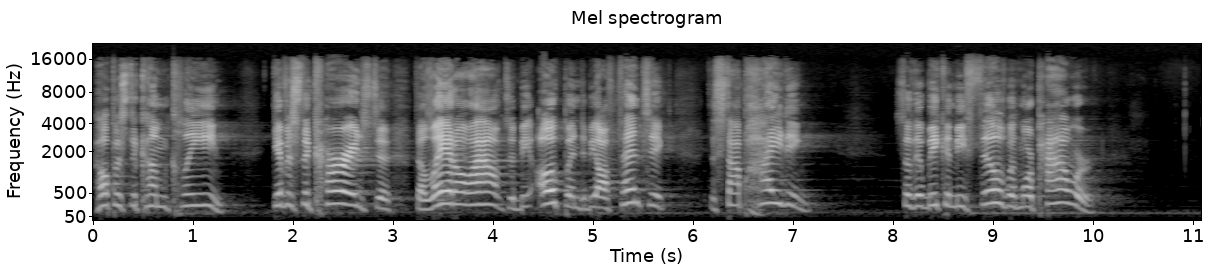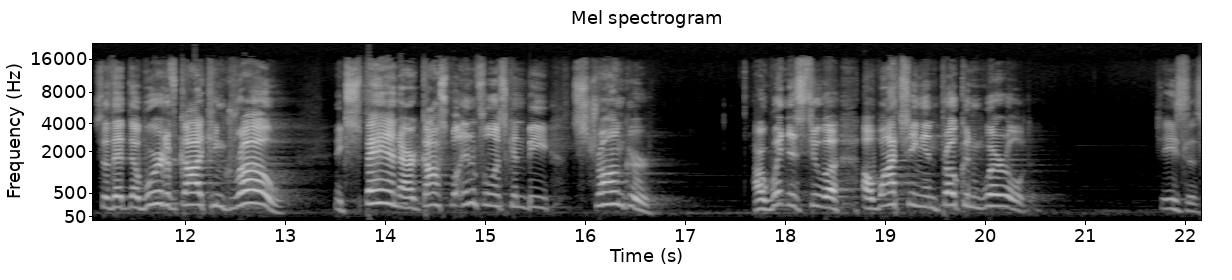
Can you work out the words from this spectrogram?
Help us to come clean. Give us the courage to, to lay it all out, to be open, to be authentic, to stop hiding, so that we can be filled with more power, so that the Word of God can grow expand, our gospel influence can be stronger. Our witness to a, a watching and broken world. Jesus,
